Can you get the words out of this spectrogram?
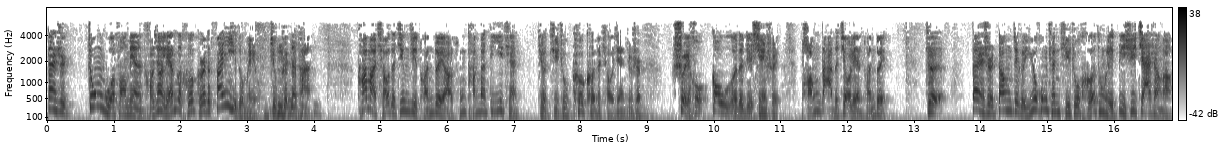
但是中国方面好像连个合格的翻译都没有，就跟他谈。卡马乔的经济团队啊，从谈判第一天就提出苛刻的条件，就是税后高额的这薪水、庞大的教练团队。这但是当这个于洪臣提出合同里必须加上啊，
